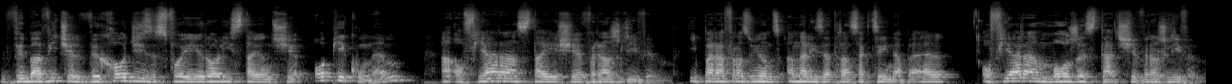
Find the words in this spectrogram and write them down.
Wybawiciel wychodzi ze swojej roli, stając się opiekunem, a ofiara staje się wrażliwym. I parafrazując analiza transakcyjna.pl, ofiara może stać się wrażliwym.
